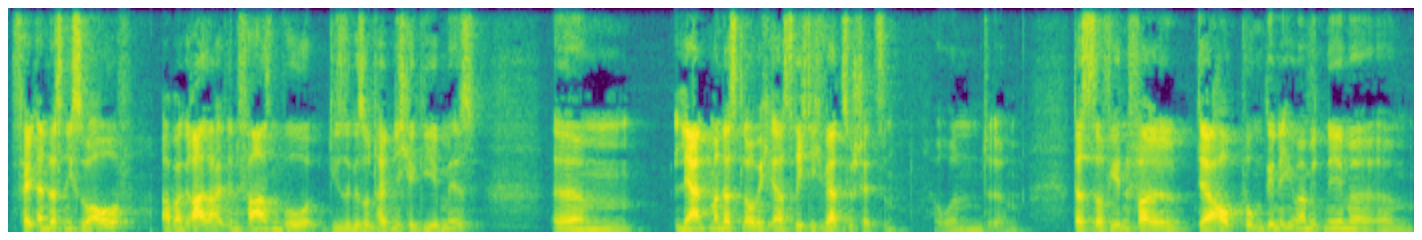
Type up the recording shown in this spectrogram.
fällt einem das nicht so auf. Aber gerade halt in Phasen, wo diese Gesundheit nicht gegeben ist, ähm, lernt man das, glaube ich, erst richtig wertzuschätzen. Und ähm, das ist auf jeden Fall der Hauptpunkt, den ich immer mitnehme, ähm,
